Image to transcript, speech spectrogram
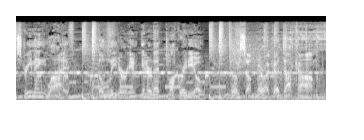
Streaming live, the leader in Internet talk radio, voiceamerica.com.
